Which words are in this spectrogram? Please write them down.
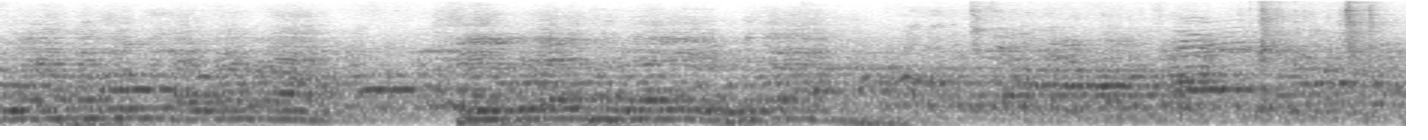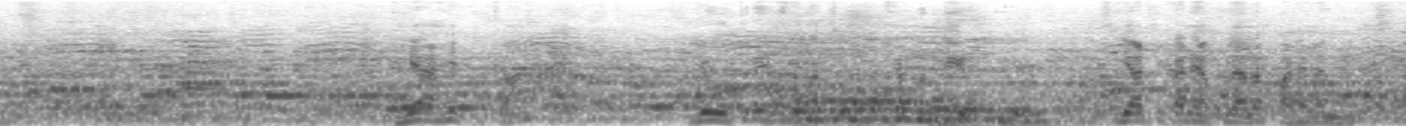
चोरापासून सेल्फीवाले फुटवाले पुढे करा हे आहे ठिकाण जे उत्तरेश्वराचं मुख्य मंदिर या ठिकाणी आपल्याला पाहायला मिळतं.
